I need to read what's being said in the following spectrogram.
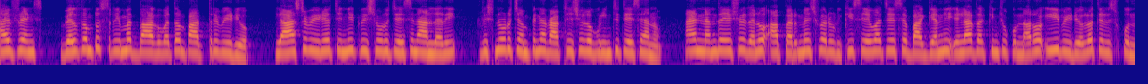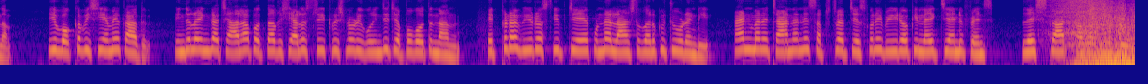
Hi friends welcome to Srimad Bhagavatam పాత్ర video last video చిన్ని కృష్ణుడు చేసిన అల్లరి కృష్ణుడు చంపిన రాక్షసుల గురించి చేశాను. అండ్ నందయశోదలు ఆ పరమేశ్వరుడికి సేవ చేసే భాగ్యాన్ని ఎలా దక్కించుకున్నారో ఈ వీడియోలో తెలుసుకుందాం. ఈ ఒక్క విషయమే కాదు ఇందులో ఇంకా చాలా కొత్త విషయాలు శ్రీకృష్ణుడి గురించి చెప్పబోతున్నాను. ఎక్కడ వీడియో స్కిప్ చేయకుండా లాస్ట్ వరకు చూడండి. అండ్ మన ఛానల్ని సబ్స్క్రైబ్ చేసుకుని వీడియోకి లైక్ చేయండి friends let start our video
